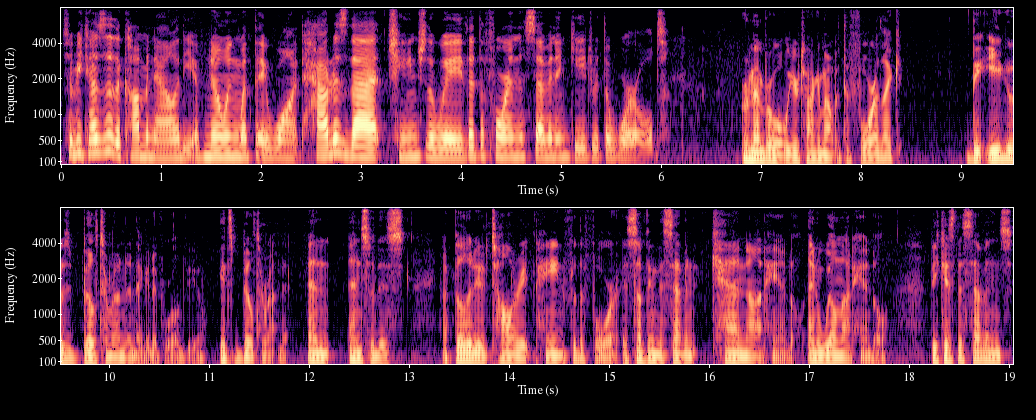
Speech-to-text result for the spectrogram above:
So, because of the commonality of knowing what they want, how does that change the way that the four and the seven engage with the world? remember what we were talking about with the four like the ego is built around a negative worldview it's built around it and and so this ability to tolerate pain for the four is something the seven cannot handle and will not handle because the seven's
